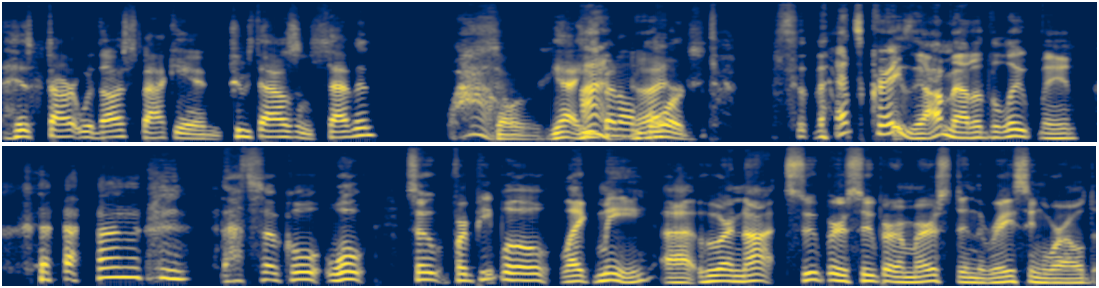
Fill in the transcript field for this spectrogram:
his start with us back in 2007. Wow. So yeah, he's I been on board. So that's crazy. I'm out of the loop, man. that's so cool. Well, so for people like me uh, who are not super super immersed in the racing world,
